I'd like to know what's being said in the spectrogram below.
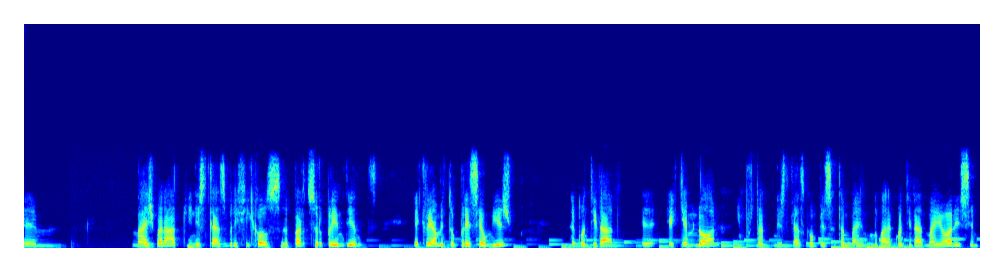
um, mais barato e neste caso verificou-se a parte surpreendente é que realmente o preço é o mesmo a quantidade é, é que é menor e portanto neste caso compensa também levar a quantidade maior e sempre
